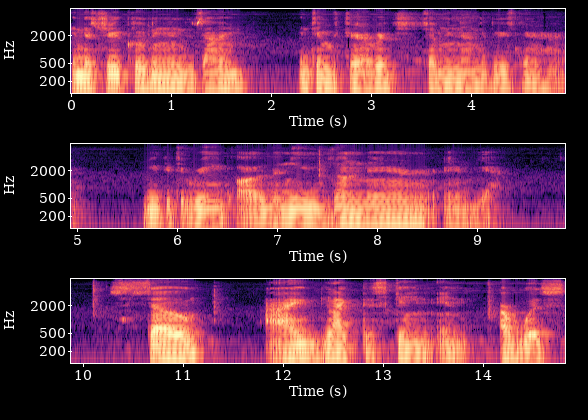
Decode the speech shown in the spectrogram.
industry, clothing and design, and temperature average 79 degrees Fahrenheit. You get to read all the news on there, and yeah. So, I like this game, and I was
